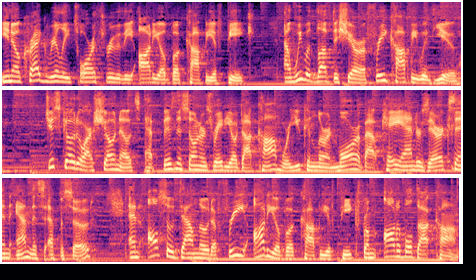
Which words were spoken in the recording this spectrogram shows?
You know, Craig really tore through the audiobook copy of Peak, and we would love to share a free copy with you. Just go to our show notes at businessownersradio.com where you can learn more about Kay Anders Ericsson and this episode, and also download a free audiobook copy of Peak from audible.com.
